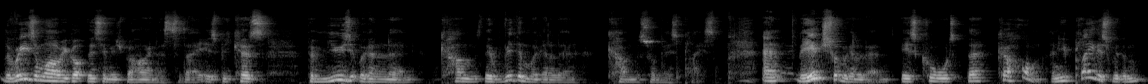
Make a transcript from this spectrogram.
the reason why we got this image behind us today is because the music we're going to learn comes, the rhythm we're going to learn comes from this place. And the instrument we're going to learn is called the cajon. And you play this rhythm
